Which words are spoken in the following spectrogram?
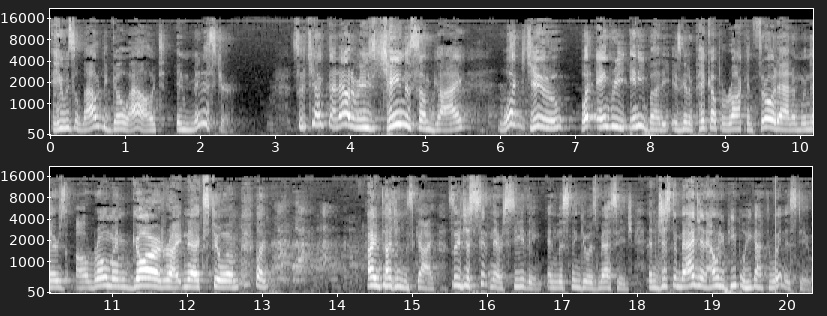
He was allowed to go out and minister. So check that out. I mean, he's chained to some guy what Jew, what angry anybody is going to pick up a rock and throw it at him when there's a Roman guard right next to him? Like, I ain't touching this guy. So he's just sitting there seething and listening to his message. And just imagine how many people he got to witness to.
